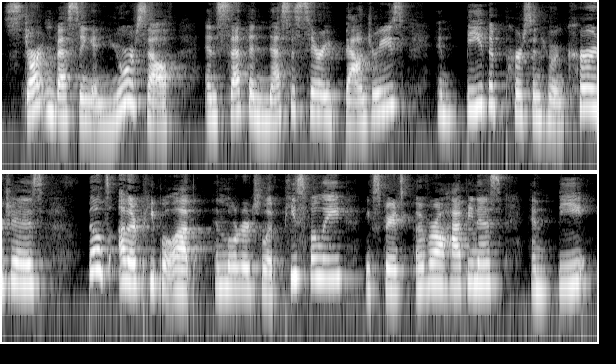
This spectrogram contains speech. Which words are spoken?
start investing in yourself, and set the necessary boundaries and be the person who encourages, builds other people up in order to live peacefully, experience overall happiness, and be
